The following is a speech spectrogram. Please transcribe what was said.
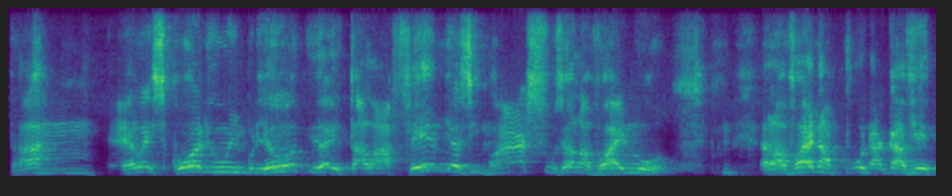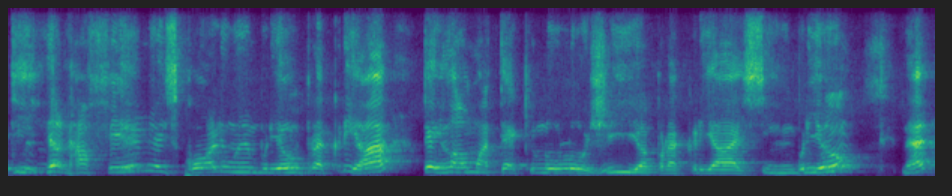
Tá? Hum. Ela escolhe um embrião, e aí tá lá fêmeas e machos, ela vai no ela vai na, na gavetinha da fêmea, escolhe um embrião para criar, tem lá uma tecnologia para criar esse embrião, né?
